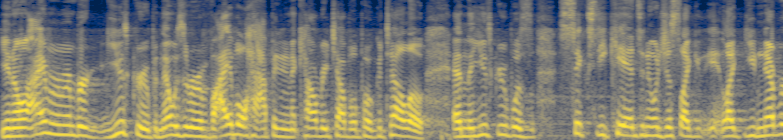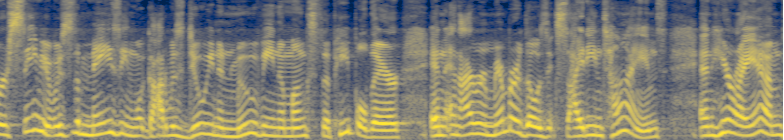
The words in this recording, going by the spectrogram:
you know, I remember youth group and there was a revival happening at Calvary Chapel Pocatello and the youth group was 60 kids and it was just like, like you never see me. It was amazing what God was doing and moving amongst the people there. And, and I remember those exciting times. And here I am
